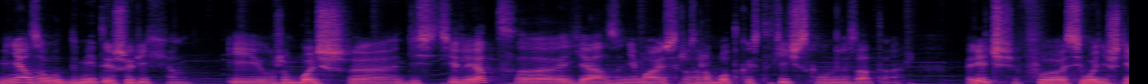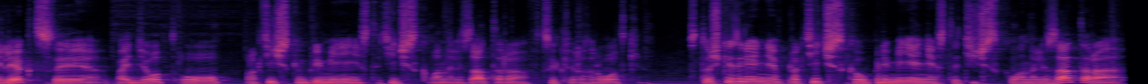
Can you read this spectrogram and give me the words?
Меня зовут Дмитрий Шерихин, и уже больше 10 лет э, я занимаюсь разработкой статического анализатора. Речь в сегодняшней лекции пойдет о практическом применении статического анализатора в цикле разработки. С точки зрения практического применения статического анализатора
